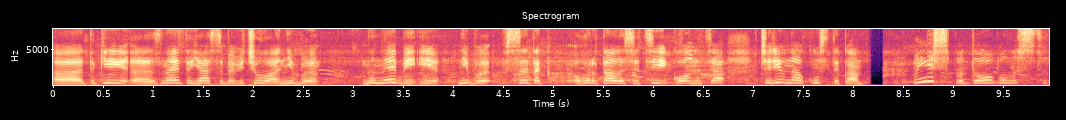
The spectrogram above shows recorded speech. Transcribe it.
Е, Такий, е, знаєте, я себе відчула ніби на небі, і ніби все так огорталося, ці ікони, ця чарівна акустика. Мені сподобалось тут.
